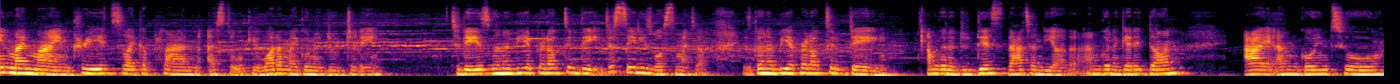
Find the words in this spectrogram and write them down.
in my mind creates like a plan as to okay, what am I gonna do today? Today is gonna be a productive day. Just say these words to myself. It's gonna be a productive day. I'm gonna do this, that, and the other. I'm gonna get it done. I am going to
